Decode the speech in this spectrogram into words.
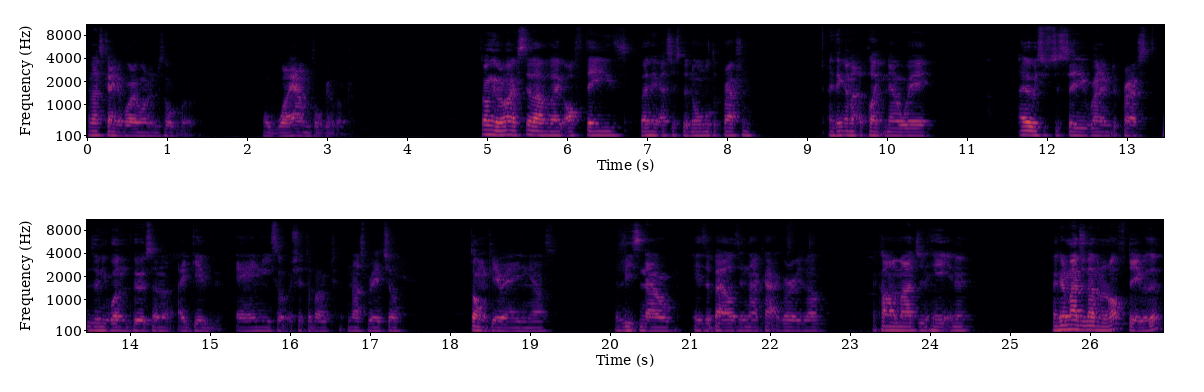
And that's kind of what I wanted to talk about. Or what I am talking about. Don't get me wrong, I still have like off days, but I think that's just the normal depression. I think I'm at a point now where I always used to say when I'm depressed, there's only one person I give any sort of shit about, and that's Rachel. Don't care about anything else. At least now Isabelle's in that category as well. I can't imagine hating her. I can imagine having an off day with her.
